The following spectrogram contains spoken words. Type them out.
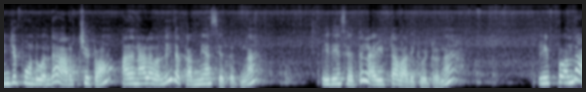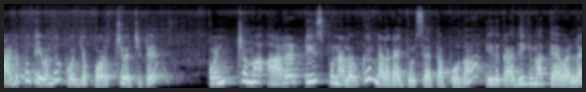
இஞ்சி பூண்டு வந்து அரைச்சிட்டோம். அதனால் வந்து இதை கம்மியாக சேர்த்துக்குங்க. இதையும் சேர்த்து லைட்டாக வதக்கி விட்டுருங்க. இப்போ வந்து அடுப்பத்தை வந்து கொஞ்சம் குறைச்சி வச்சுட்டு கொஞ்சமாக அரை டீஸ்பூன் அளவுக்கு மிளகாய் தூள் சேர்த்தா போதும். இதுக்கு அதிகமாக தேவையில்லை.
